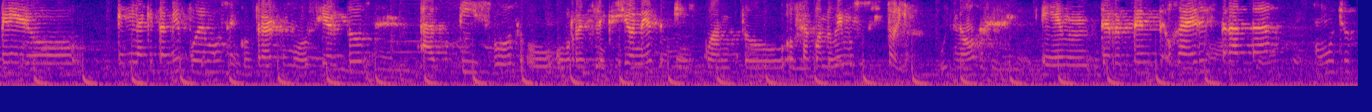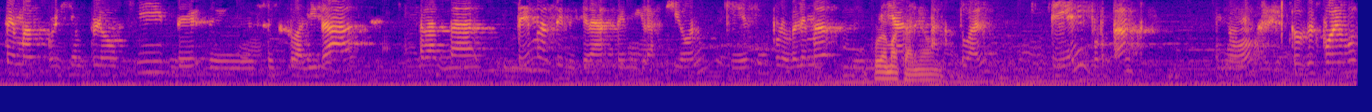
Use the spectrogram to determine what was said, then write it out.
pero en la que también podemos encontrar como ciertos atisbos o, reflexiones en cuanto, o sea, cuando vemos sus historias, ¿no? Em, de repente, o sea, él trata muchos temas, por ejemplo, sí, de, sexualidad, trata temas de, de migración, que es un problema, problema actual bien importante, ¿no? Entonces podemos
